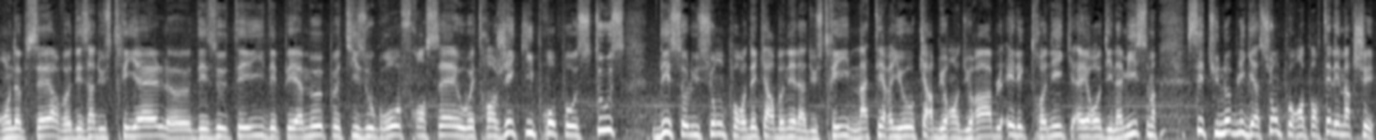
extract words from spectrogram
on observe des industriels, des ETI, des PME, petits ou gros, français ou étrangers, qui proposent tous des solutions pour décarboner l'industrie, matériaux, carburants durables, électronique, aérodynamisme. C'est une obligation pour remporter les marchés.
